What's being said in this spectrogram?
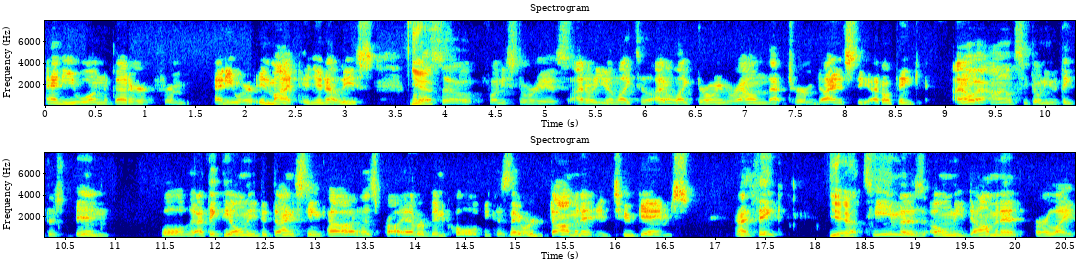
anyone better from anywhere, in my opinion, at least. But yeah. also, funny story is I don't even like to I don't like throwing around that term dynasty. I don't think I don't I honestly don't even think there's been well, I think the only dynasty in COD has probably ever been coL because they were dominant in two games. And I think yeah. a team that is only dominant or like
